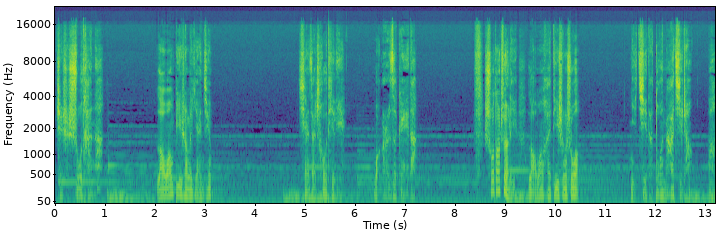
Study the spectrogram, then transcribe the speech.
真是舒坦呐！老王闭上了眼睛。钱在抽屉里，我儿子给的。说到这里，老王还低声说。你记得多拿几张啊！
